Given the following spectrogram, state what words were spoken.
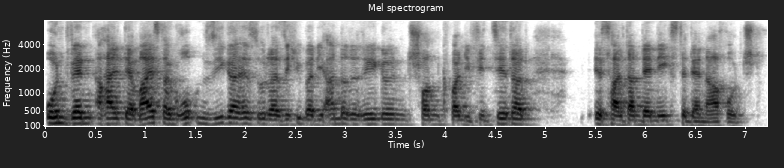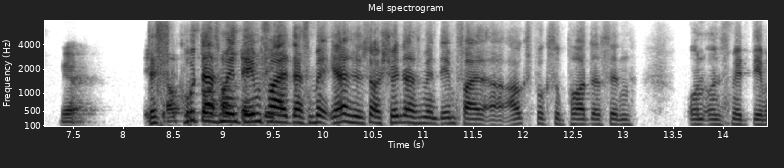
Und wenn halt der Meister Gruppensieger ist oder sich über die andere Regeln schon qualifiziert hat, ist halt dann der Nächste, der nachrutscht. Ja. Ich Das ist glaub, gut, war dass wir in dem. Fall, dass wir, ja, es ist auch schön, dass wir in dem Fall äh, Augsburg-Supporter sind und uns mit dem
